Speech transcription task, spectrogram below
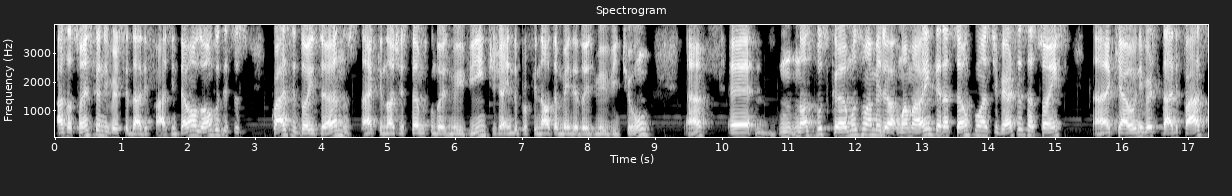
as ações que a universidade faz. Então, ao longo desses quase dois anos, né, que nós já estamos com 2020, já indo para o final também de 2021, né? É, nós buscamos uma, melhor, uma maior interação com as diversas ações né, que a universidade faz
